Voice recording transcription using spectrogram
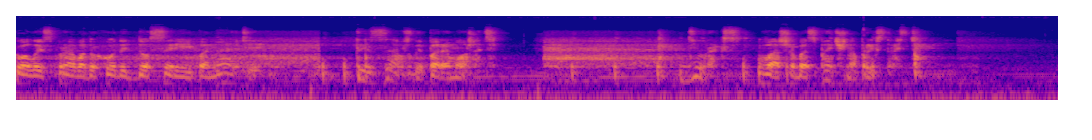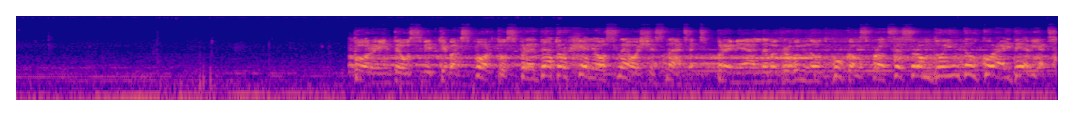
Коли справа доходить до серії пенальті, ти завжди переможець. Дюрекс. Ваша безпечна пристрасть. Світ кіберспорту з Predator Helios Neo 16. Преміальним ігровим ноутбуком з процесором до Intel Core i9.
